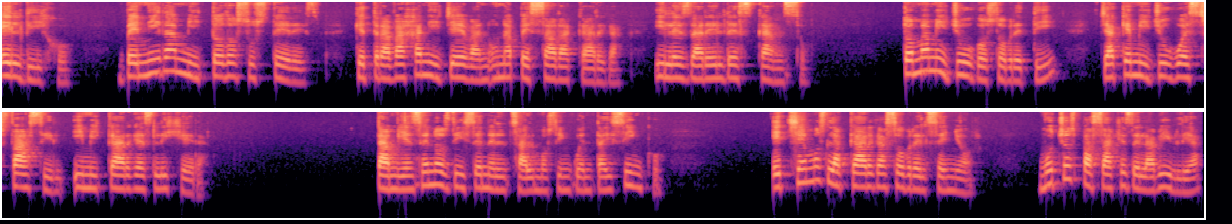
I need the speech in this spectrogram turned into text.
Él dijo, Venid a mí todos ustedes, que trabajan y llevan una pesada carga, y les daré el descanso. Toma mi yugo sobre ti, ya que mi yugo es fácil y mi carga es ligera. También se nos dice en el Salmo 55, echemos la carga sobre el Señor. Muchos pasajes de la Biblia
